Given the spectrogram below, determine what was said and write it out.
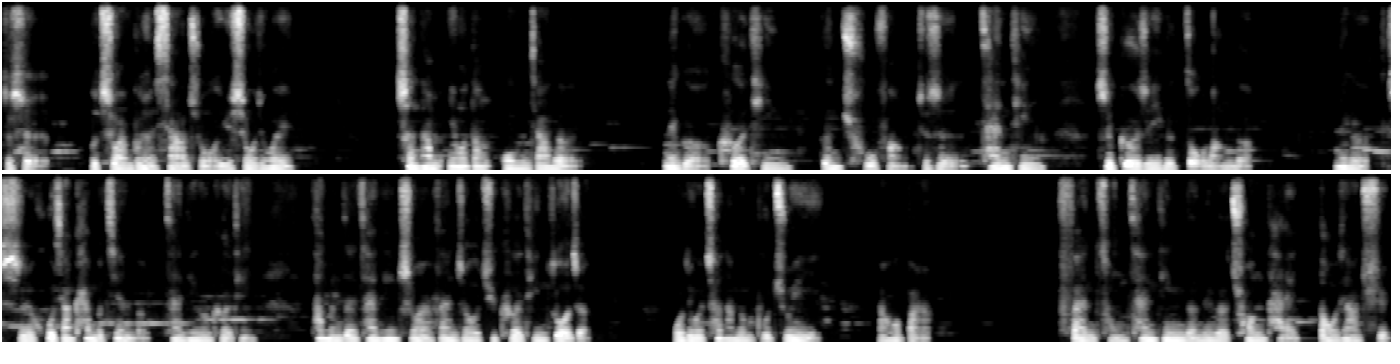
就是不吃完不准下桌。于是我就会。趁他们，因为当我们家的那个客厅跟厨房，就是餐厅，是隔着一个走廊的，那个是互相看不见的。餐厅和客厅，他们在餐厅吃完饭之后去客厅坐着，我就会趁他们不注意，然后把饭从餐厅的那个窗台倒下去。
